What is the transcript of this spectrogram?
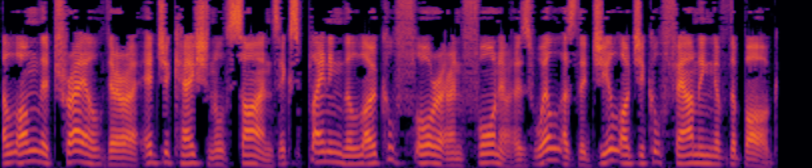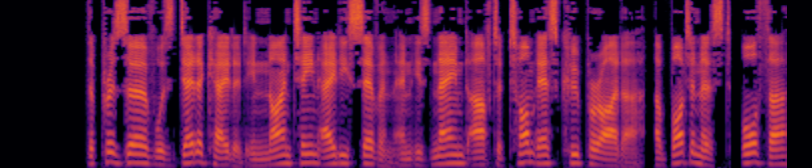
Along the trail there are educational signs explaining the local flora and fauna as well as the geological founding of the bog. The preserve was dedicated in 1987 and is named after Tom S. Cooperrider, a botanist, author,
